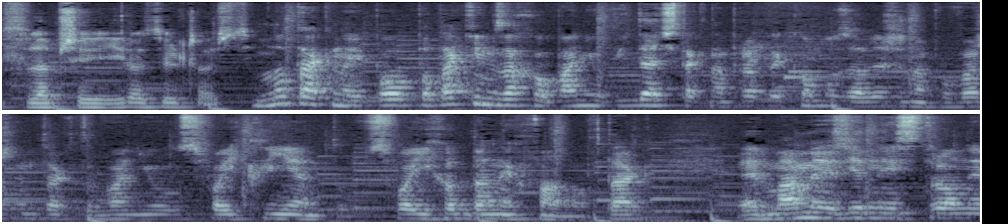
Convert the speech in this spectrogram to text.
w lepszej rozdzielczości. No tak, no i po, po takim zachowaniu widać tak naprawdę komu zależy na poważnym traktowaniu swoich klientów, swoich oddanych fanów, tak? E, Mamy z jednej strony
